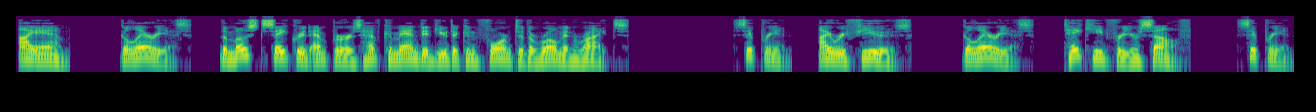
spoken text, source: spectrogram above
I am. Galerius. The most sacred emperors have commanded you to conform to the Roman rites. Cyprian. I refuse. Galerius. Take heed for yourself. Cyprian.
